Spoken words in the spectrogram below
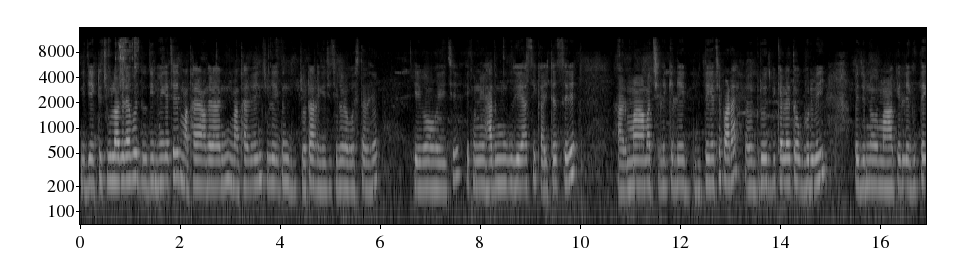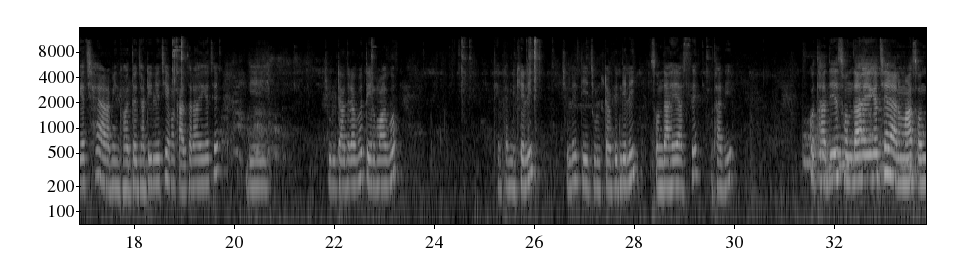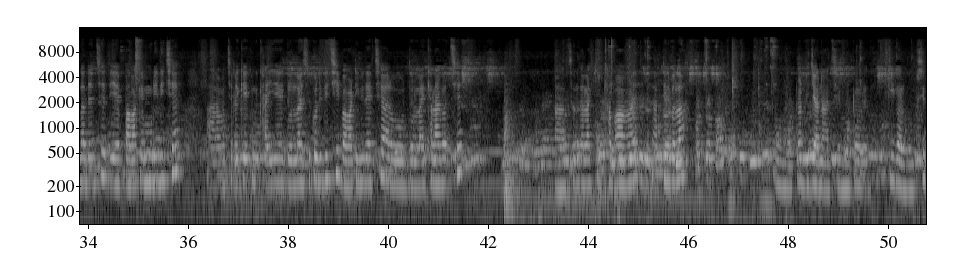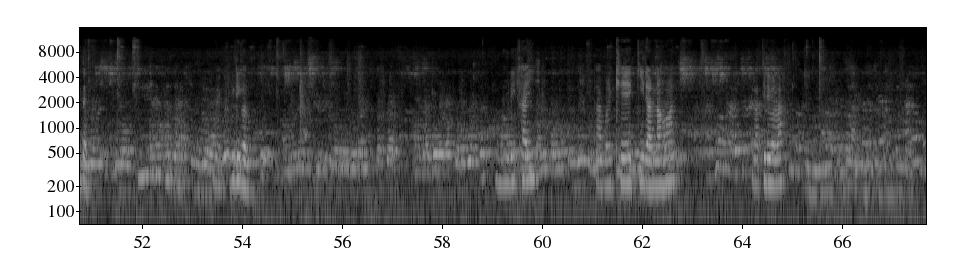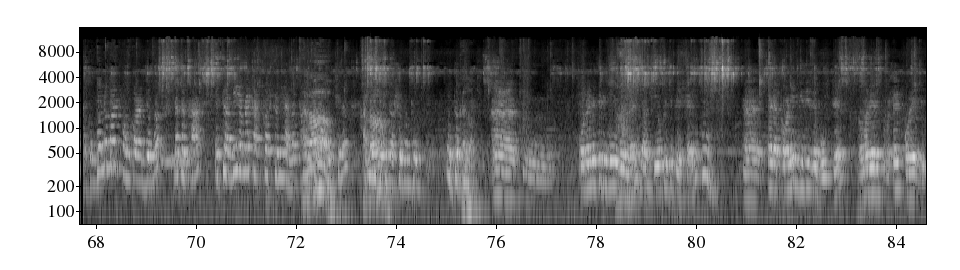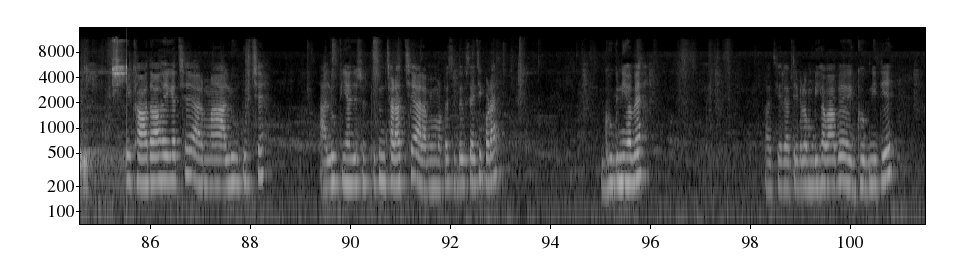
নিজে একটু চুল আঁচড়াবো, দুদিন হয়ে গেছে মাথায় আঁচড়ানি মাথায় আঁচড়ানি, চুলে একদম জোটা লেগেছে চুলের অবস্থা দেখো কীরকম হয়েছে। এখন হাত মুখ ধুয়ে আসি কাজটা সেরে। আর মা আমার ছেলেকে নিয়ে ঘুরতে গেছে পাড়ায়, রোজ বিকালে তো ঘুরবেই। ওই জন্য মাকে নিয়ে ঘুরতে গেছে, আর আমি ঘর দর ঝাঁটিয়ে নিয়েছি আমার কাজ সারা হয়ে গেছে। দিয়ে চুলটা আঁচড়াবো, তেল মাখবো, তেলটা মেখে নিই। চুলে দিয়ে চুলটা বেঁধে নিই। সন্ধ্যা হয়ে আসছে কোথা দিয়ে। কোথা দিয়ে সন্ধ্যা হয়ে গেছে আর মা সন্ধ্যা দিচ্ছে দিয়ে বাবাকে মুড়ি দিচ্ছে। আর আমার ছেলেকে এখন খাইয়ে দোল্লায় শুকরি দিচ্ছি। বাবা টিভি দেখছে আর ও দোল্লায় খেলা করছে। আর সন্ধ্যাবেলা কী খাওয়া হয়? রাত্রির বেলা? ও মটর ভিজানো আছে মটর কী করব? সিদ্ধ? গুলি করব। মুড়ি খাই তারপরে খেয়ে কি রান্না হয়? রাত্রির বেলা। ধন্যবাদ ফোন করার জন্য। ডাক্তার খাস একটু আগেই আমরা শ্বাসকষ্ট নিয়ে আলোচনা Hello. করছিলাম আপনি Hello. কিছু দর্শক বন্ধু উত্তর কোরআনে থেকে যিনি বললেন? যার পেশেন্ট সেটা ক্রনিক ডিজিজে ভুগছে। আমাদের ভাষায় ক্রনিক ডিজিজ খাওয়া দাওয়া হয়ে গেছে আর মা আলু কুটছে। আলু, পেঁয়াজ এসব কিছু ছাড়াচ্ছে আর আমি মটর সিদ্ধ বসাইছি কড়ায় ঘুগনি হবে। আজকে রাত্রিবেলা মুড়ি খাওয়া হবে ওই ঘুগনি দিয়ে।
